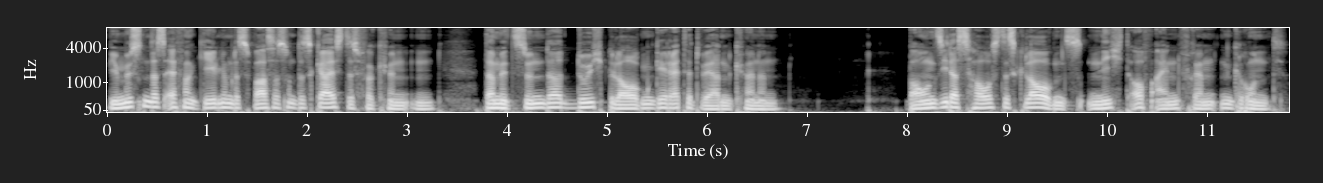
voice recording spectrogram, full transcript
Wir müssen das Evangelium des Wassers und des Geistes verkünden, damit Sünder durch Glauben gerettet werden können. Bauen Sie das Haus des Glaubens nicht auf einen fremden Grund.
